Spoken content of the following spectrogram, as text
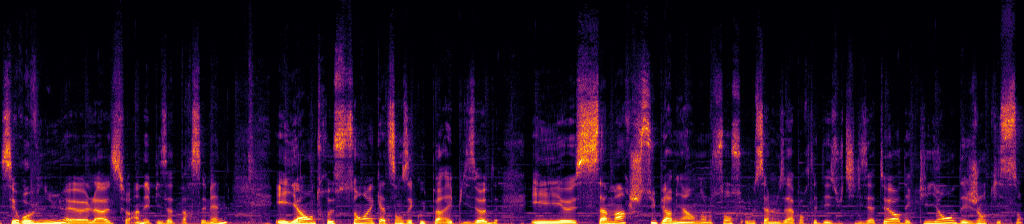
c'est revenu euh, là sur un épisode par semaine. Et il y a entre 100 et 400 écoutes par épisode. Et euh, ça marche super bien dans le sens où ça nous a apporté des utilisateurs, des clients, des gens qui se sont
